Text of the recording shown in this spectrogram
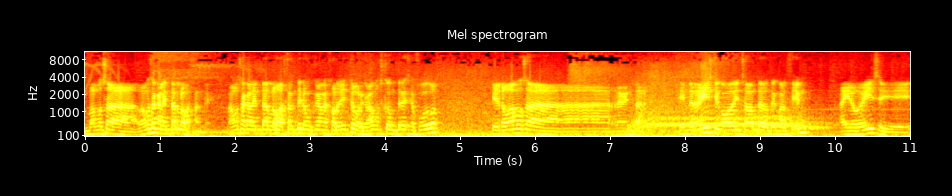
Vamos a, vamos a calentarlo bastante. Vamos a calentarlo bastante, nunca mejor dicho, porque vamos con 13 fuego. Que lo vamos a, reventar. Tiene Race, que como he dicho antes lo tengo al 100. Ahí lo veis y,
